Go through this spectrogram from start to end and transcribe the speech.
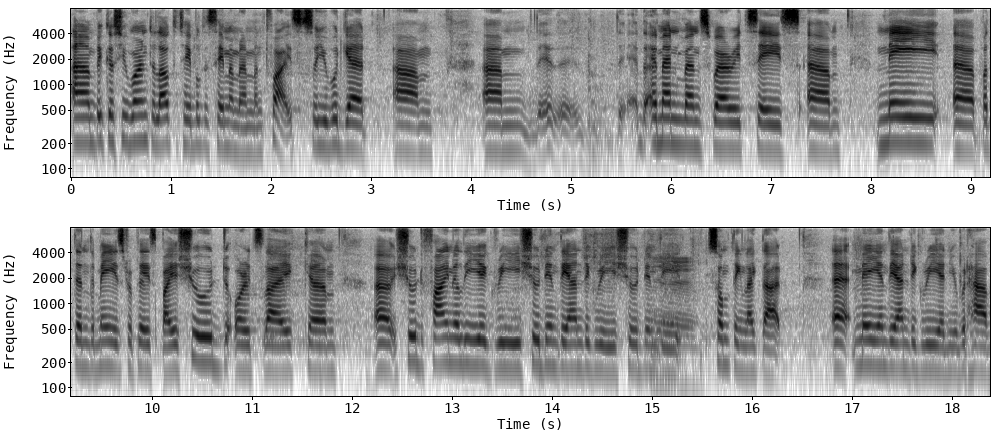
um, because you weren't allowed to table the same amendment twice. So you would get um, um, the, the amendments where it says um, may, uh, but then the may is replaced by a should, or it's like um, uh, should finally agree, should in the end agree, should in Yeah. the something like that. Uh, may in the end agree, and you would have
